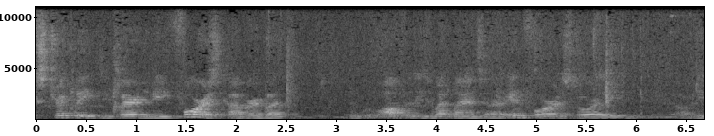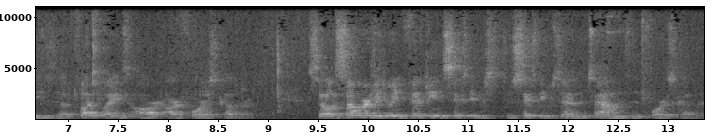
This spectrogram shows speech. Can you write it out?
strictly declared to be forest cover, but often these wetlands are in forest or the, or these uh, floodplains are, are forest cover. So somewhere between 50 and 60 to 60 percent of the town is in forest cover.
